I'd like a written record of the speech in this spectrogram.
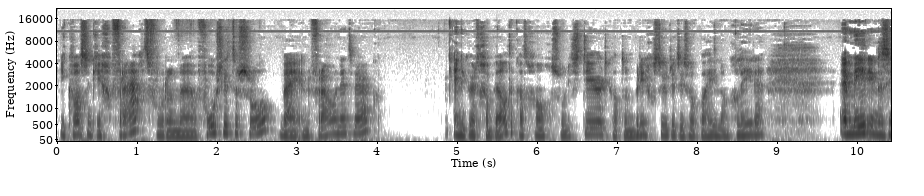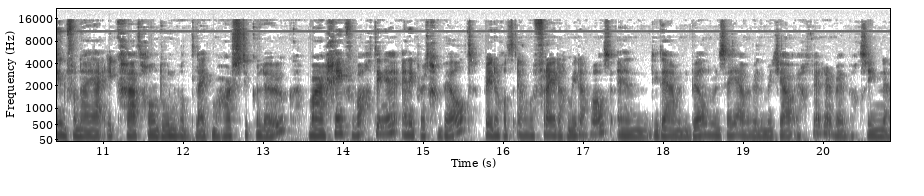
ik was een keer gevraagd voor een uh, voorzittersrol bij een vrouwennetwerk. En ik werd gebeld. Ik had gewoon gesolliciteerd. Ik had een bericht gestuurd. Het is ook al heel lang geleden. En meer in de zin van, nou ja, ik ga het gewoon doen, want het lijkt me hartstikke leuk. Maar geen verwachtingen. En ik werd gebeld. Ik weet nog dat het 11 vrijdagmiddag was. En die dame die belde me en zei, ja, we willen met jou echt verder. We hebben gezien uh,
